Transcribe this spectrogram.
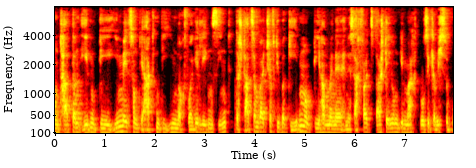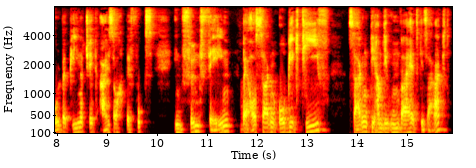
Und hat dann eben die E-Mails und die Akten, die ihm noch vorgelegen sind, der Staatsanwaltschaft übergeben. Und die haben eine, eine Sachverhaltsdarstellung gemacht, wo sie, glaube ich, sowohl bei Pilnacek als auch bei Fuchs in fünf Fällen bei Aussagen objektiv sagen, die haben die Unwahrheit gesagt.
